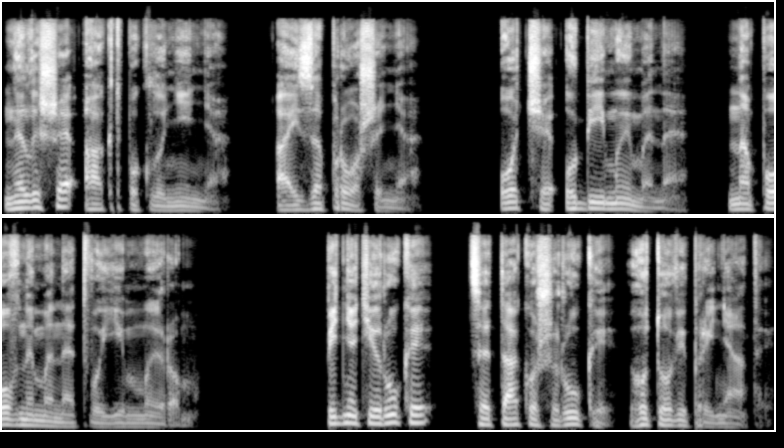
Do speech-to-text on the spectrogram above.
не лише акт поклоніння, а й запрошення. Отче, обійми мене, наповни мене твоїм миром. Підняті руки це також руки, готові прийняти.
